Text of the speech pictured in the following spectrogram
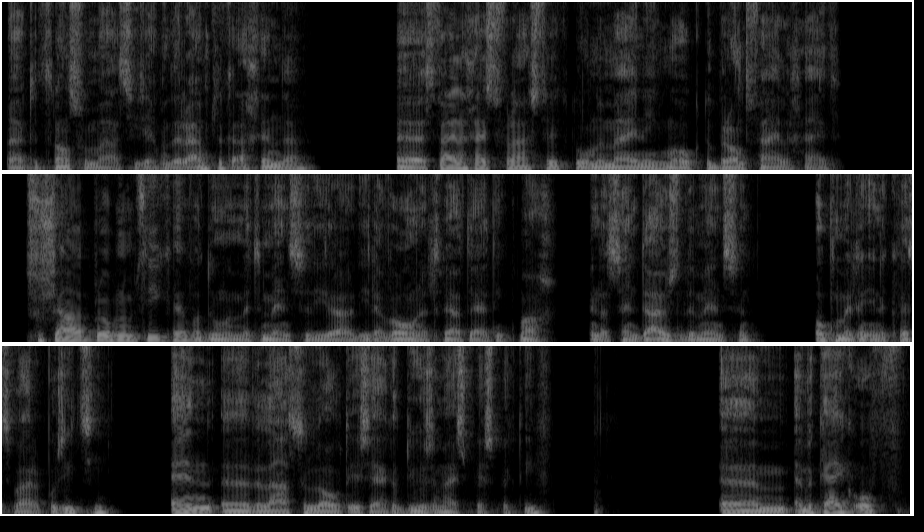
Vanuit de transformatie, zeg maar de ruimtelijke agenda. eh, het veiligheidsvraagstuk, de ondermijning, maar ook de brandveiligheid. Sociale problematiek, hè, wat doen we met de mensen die daar, die daar wonen terwijl het eigenlijk niet mag. En dat zijn duizenden mensen, ook met een in een kwetsbare positie. En eh, de laatste lood is eigenlijk het duurzaamheidsperspectief. Ehm, en we kijken of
